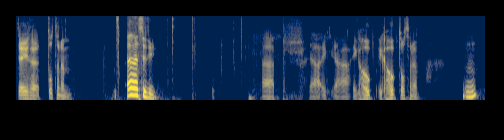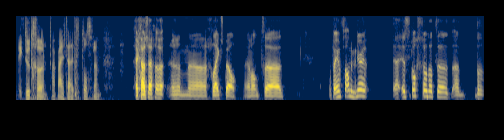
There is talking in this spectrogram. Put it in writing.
tegen Tottenham. eh, City. Eh, ja, ik, ja ik, hoop, ik hoop Tottenham. Mhm. Ik doe het gewoon. Maakt mij uit. Tottenham. Ik ga zeggen een eh, gelijkspel. En want eh, op een of andere manier eh, is het toch zo dat, dat het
